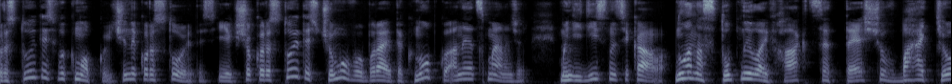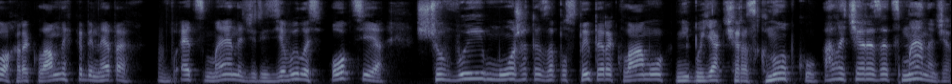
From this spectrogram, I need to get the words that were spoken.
користуєтесь ви кнопкою чи не користуєтесь. І якщо користуєтесь, чому ви обираєте кнопку, а не Ads Manager? Мені дійсно цікаво. Ну а наступний лайфхак це те, що в багатьох рекламних кабінетах в Ads Manager з'явилась опція. Що ви можете запустити рекламу ніби як через кнопку, але через Ads Manager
